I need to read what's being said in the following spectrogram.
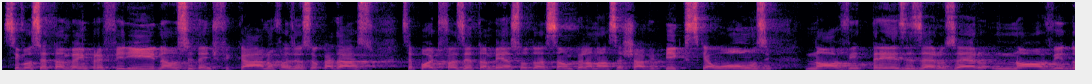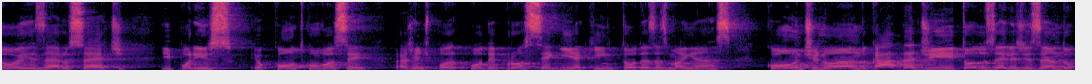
Se você também preferir não se identificar, não fazer o seu cadastro, você pode fazer também a sua doação pela nossa chave Pix, que é o 11 91300 9207 e por isso eu conto com você para a gente poder prosseguir aqui em todas as manhãs, continuando cada dia, todos eles dizendo:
